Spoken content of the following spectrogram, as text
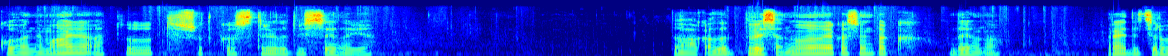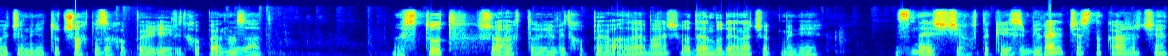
Підкови немає, а тут швидкостріли дві сили є. Так, але дивися, ну якось він так дивно. Рейдиться рогачі мені тут шахту захопив і відхопив назад. Ось тут шахту я відхопив, але бач, один будиночок мені знищив. Такий собі рейд, чесно кажучи.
